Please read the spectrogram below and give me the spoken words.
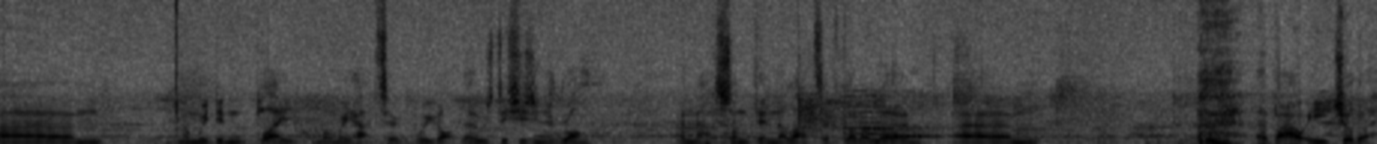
um, and we didn't play when we had to. We got those decisions wrong, and that's something the lads have got to learn um, about each other.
